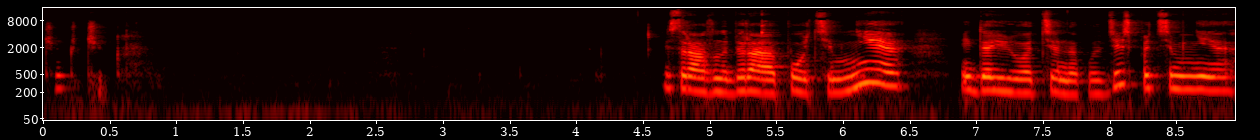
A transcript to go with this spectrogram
Чик-чик. И сразу набираю потемнее и даю оттенок вот здесь потемнее.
